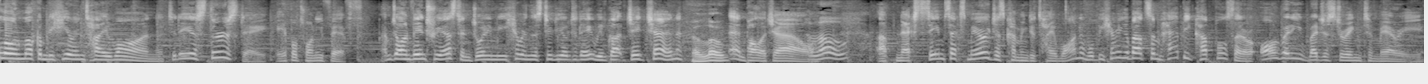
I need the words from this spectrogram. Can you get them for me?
Hello and welcome to Here in Taiwan. Today is Thursday, April 25th. I'm John Van Trieste, and joining me here in the studio today, we've got Jake Chen. Hello. And Paula Chow. Hello. Up next, same sex marriage is coming to Taiwan, and we'll be hearing about some happy couples that are already registering to marry.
